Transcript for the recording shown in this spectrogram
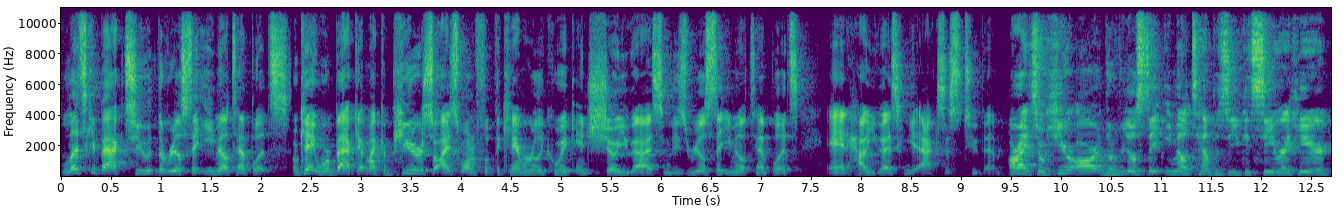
let's get back to the real estate email templates. Okay, we're back at my computer, so I just want to flip the camera really quick and show you guys some of these real estate email templates and how you guys can get access to them. All right, so here are the real estate email templates that you can see right here.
